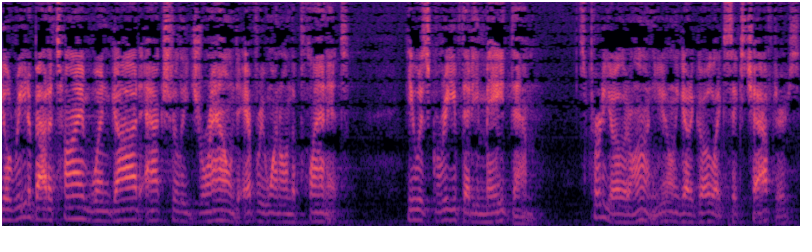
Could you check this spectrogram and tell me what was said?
you'll read about a time when God actually drowned everyone on the planet. He was grieved that he made them. It's pretty early on. You only got to go like six chapters.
